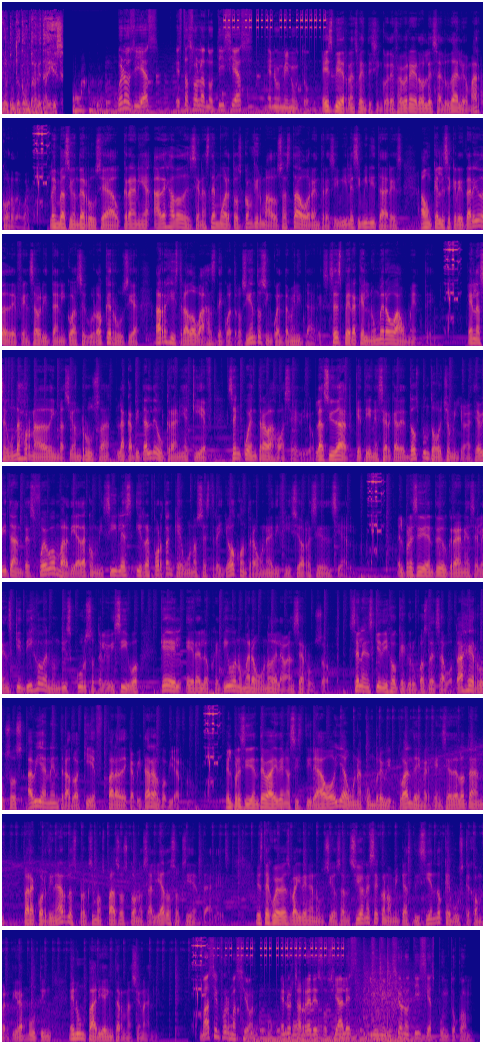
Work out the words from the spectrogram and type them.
boostmobile.com para detalles. Buenos días. Estas son las noticias en un minuto. Es viernes 25 de febrero, le saluda Leomar Córdoba. La invasión de Rusia a Ucrania ha dejado decenas de muertos confirmados hasta ahora entre civiles y militares, aunque el secretario de Defensa británico aseguró que Rusia ha registrado bajas de 450 militares. Se espera que el número aumente. En la segunda jornada de invasión rusa, la capital de Ucrania, Kiev, se encuentra bajo asedio. La ciudad, que tiene cerca de 2.8 millones de habitantes, fue bombardeada con misiles y reportan que uno se estrelló contra un edificio residencial. El presidente de Ucrania, Zelensky, dijo en un discurso televisivo que él era el objetivo número uno del avance ruso. Zelensky dijo que grupos de sabotaje rusos habían entrado a Kiev para decapitar al gobierno. El presidente Biden asistirá hoy a una cumbre virtual de emergencia de la OTAN para coordinar los próximos pasos con los aliados occidentales. Este jueves Biden anunció sanciones económicas diciendo que busca convertir a Putin en un paria internacional. Más información en nuestras redes sociales y univisionoticias.com.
